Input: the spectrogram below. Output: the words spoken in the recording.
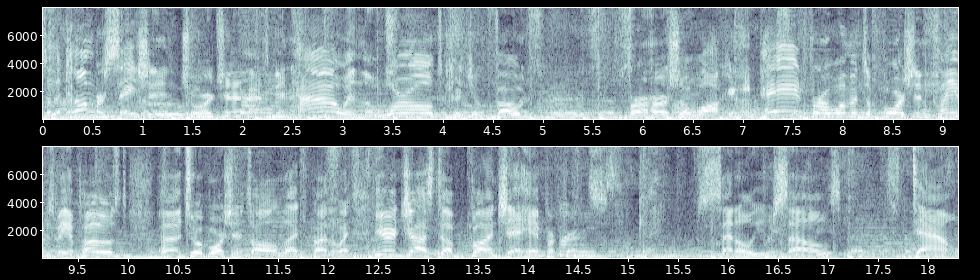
So the conversation in Georgia has been how in the world could you vote for Herschel Walker? He paid for a woman's abortion, claims to be opposed uh, to abortion. It's all alleged, by the way. You're just a bunch of hypocrites. Okay, settle yourselves down.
